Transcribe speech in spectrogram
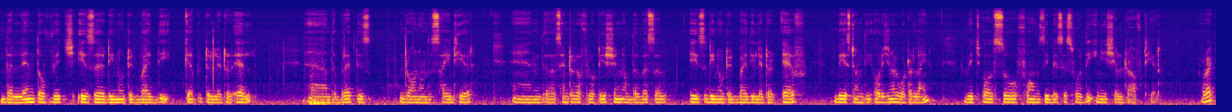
the length of which is uh, denoted by the capital letter L. Uh, the breadth is drawn on the side here and the center of flotation of the vessel is denoted by the letter F based on the original water line which also forms the basis for the initial draft here. Alright?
